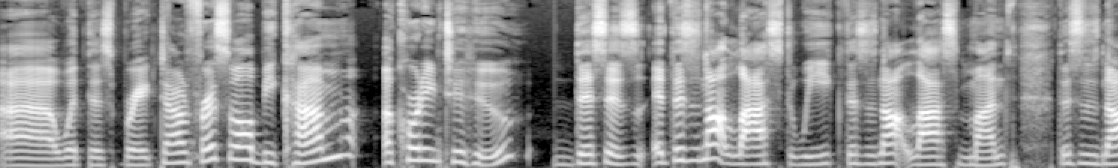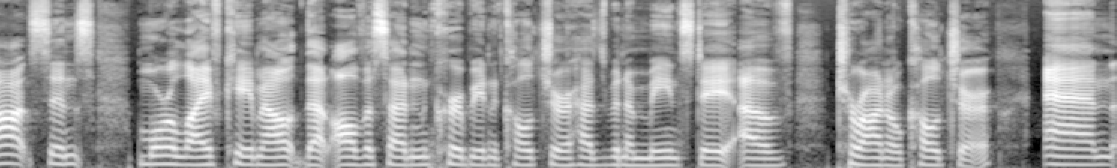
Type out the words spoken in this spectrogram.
uh, with this breakdown. First of all, become according to who? This is this is not last week. This is not last month. This is not since more life came out that all of a sudden caribbean culture has been a mainstay of toronto culture. And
